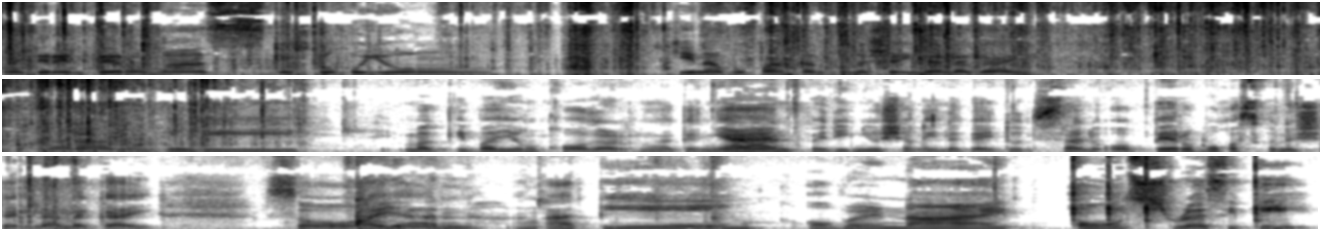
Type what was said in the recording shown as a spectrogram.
pwede rin. Pero mas gusto ko yung kinabukasan ko na siya ilalagay. Para ano, hindi mag-iba yung color, mga ganyan. Pwede nyo siyang ilagay dun sa loob. Pero bukas ko na siya ilalagay. So, ayan. Ang ating overnight oats recipe.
